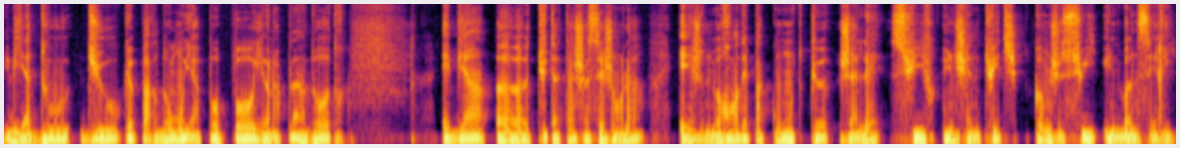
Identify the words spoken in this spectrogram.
Il y a Duke, pardon, il y a Popo, il y en a plein d'autres eh bien, euh, tu t'attaches à ces gens-là. Et je ne me rendais pas compte que j'allais suivre une chaîne Twitch comme je suis une bonne série.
